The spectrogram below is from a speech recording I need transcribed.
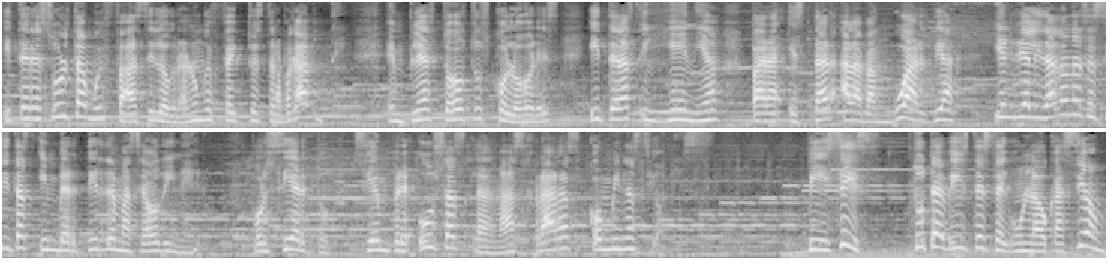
y te resulta muy fácil lograr un efecto extravagante. Empleas todos tus colores y te las ingenia para estar a la vanguardia y en realidad no necesitas invertir demasiado dinero. Por cierto, siempre usas las más raras combinaciones. Piscis, tú te vistes según la ocasión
